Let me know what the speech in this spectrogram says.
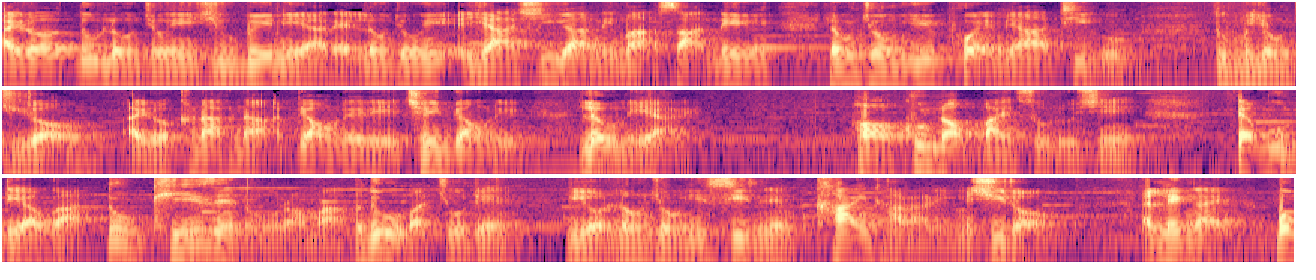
အဲ့တော့သူ့လုံခြုံရေးယူပေးနေရတဲ့လုံခြုံရေးအရာရှိကနေမှအစနေလုံခြုံရေးဖွဲ့များအထီကိုသူမယုံကြည်တော့ဘူးအဲ့တော့ခဏခဏအပြောင်းလဲတွေအချိန်ပြောင်းတွေလုပ်နေရတယ်ဟောခုနောက်ပိုင်းဆိုလို့ရှိရင်တက်မှုတယောက်ကသူ့ခီးစဉ်တုံးတော့မှဘသူ့ကိုမှကြိုတင်ပြီးတော့လုံခြုံရေးစီစဉ်ခိုင်းထားတာတွေမရှိတော့အလင်းငိုင်ပုံ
